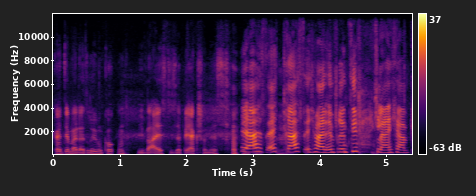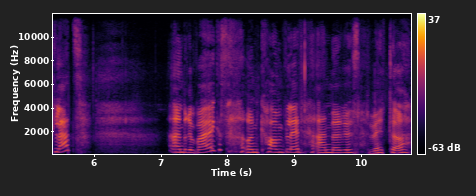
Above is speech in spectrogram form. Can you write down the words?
Könnt ihr mal da drüben gucken, wie weiß dieser Berg schon ist. Ja, ist echt krass. Ich meine, im Prinzip gleicher Platz, andere Bikes und komplett anderes Wetter.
